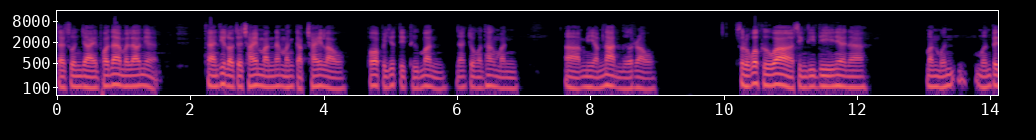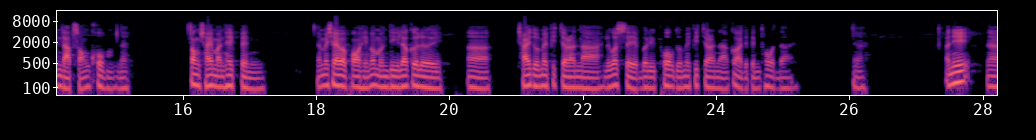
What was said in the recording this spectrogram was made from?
แต่ส่วนใหญ่พอได้มาแล้วเนี่ย แทนที่เราจะใช้มันนะมันกลับใช้เรา เพราะว่าไปยึดติดถือมั่นนะจนกระทั่งมันมีอำนาจเหนือเรา สรุปก็คือว่าสิ่งดีๆ เนี่ยนะ มันเหมือนเหมือนเป็นดาบสองคมนะต้องใช้มันให้เป็นนะไม่ใช่ว่าพอเห็นว่ามันดีแล้วก็เลย ใช้โดยไม่พิจารณา หรือว่าเสพบริโภคโดยไม่พิจารณาก็อาจจะเป็นโทษได้นะอันนี้นะ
